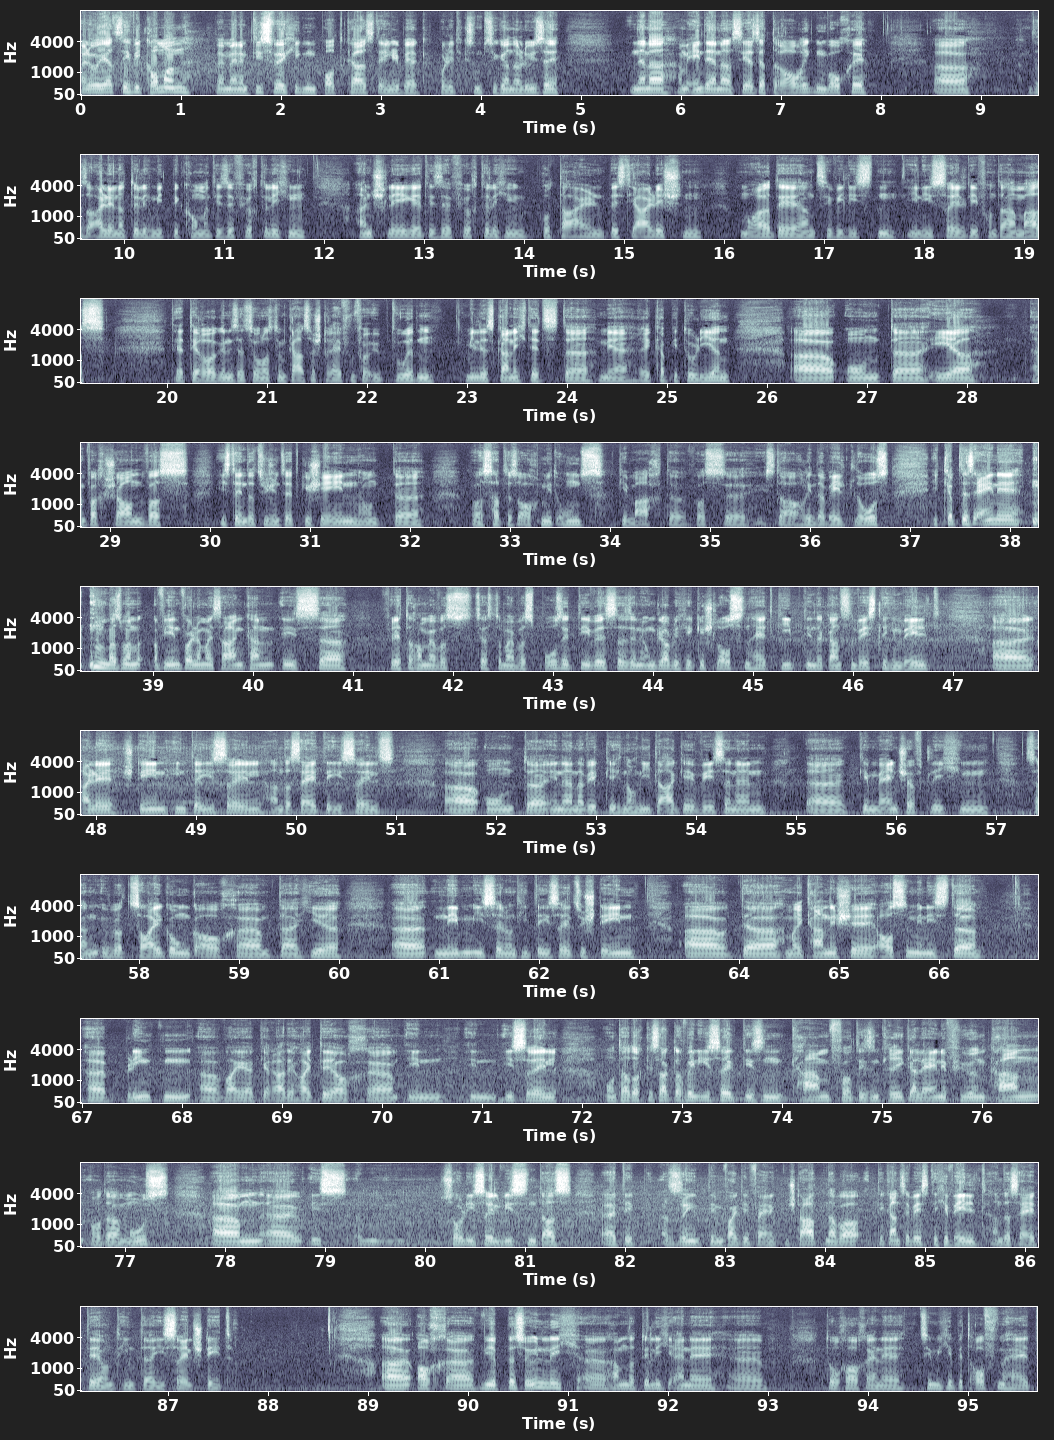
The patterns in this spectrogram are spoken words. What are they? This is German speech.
Hallo, herzlich willkommen bei meinem dieswöchigen Podcast Engelberg Politik und Psychoanalyse. In einer, am Ende einer sehr, sehr traurigen Woche, äh, das alle natürlich mitbekommen, diese fürchterlichen Anschläge, diese fürchterlichen, brutalen, bestialischen Morde an Zivilisten in Israel, die von der Hamas, der Terrororganisation aus dem Gazastreifen, verübt wurden. Ich will das gar nicht jetzt äh, mehr rekapitulieren äh, und äh, eher einfach schauen, was ist da in der Zwischenzeit geschehen und äh, was hat es auch mit uns gemacht, äh, was äh, ist da auch in der Welt los. Ich glaube, das eine, was man auf jeden Fall einmal sagen kann, ist äh, vielleicht auch einmal was, zuerst einmal was Positives, dass es eine unglaubliche Geschlossenheit gibt in der ganzen westlichen Welt. Äh, alle stehen hinter Israel, an der Seite Israels und in einer wirklich noch nie dagewesenen äh, gemeinschaftlichen sagen, Überzeugung auch äh, da hier äh, neben Israel und hinter Israel zu stehen. Äh, der amerikanische Außenminister äh, Blinken äh, war ja gerade heute auch in, in Israel und hat auch gesagt, auch wenn Israel diesen Kampf und diesen Krieg alleine führen kann oder muss, ähm, ist ähm, soll Israel wissen, dass äh, die, also in dem Fall die Vereinigten Staaten, aber die ganze westliche Welt an der Seite und hinter Israel steht. Äh, auch äh, wir persönlich haben natürlich eine doch auch eine ziemliche Betroffenheit.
